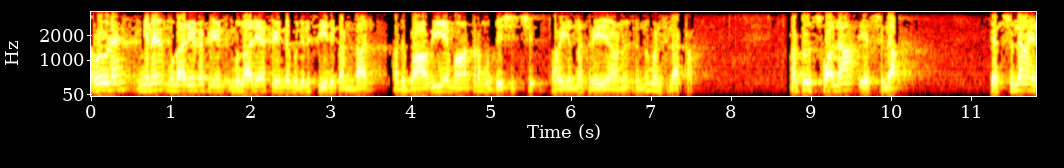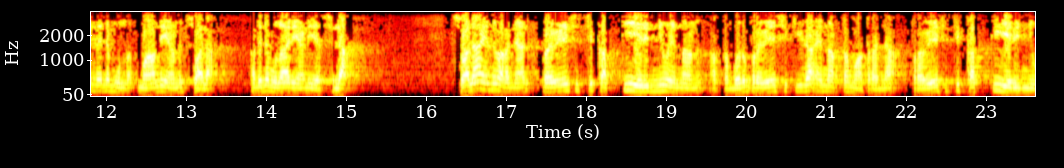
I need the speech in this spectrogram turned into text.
അപ്പൊ ഇവിടെ ഇങ്ങനെ മുതാരിയുടെ ഫീൽ മുതാരിയ ഫീലിന്റെ മുന്നിൽ സീന് കണ്ടാൽ അത് ഭാവിയെ മാത്രം ഉദ്ദേശിച്ച് പറയുന്ന ക്രിയയാണ് എന്ന് മനസ്സിലാക്കാം. അടുത്തത് സ്വല യസ്ല. യസ്ല എന്നതിന്റെ മാതിയാണ് സ്വല. അതിന്റെ മുതാരിയാണ് യസ്ല. സ്വല എന്ന് പറഞ്ഞാൽ പ്രവേശിച്ച് കത്തി എരിഞ്ഞു എന്നാണ് അർത്ഥം. വെറും പ്രവേശിക്കുക എന്ന അർത്ഥം മാത്രമല്ല പ്രവേശിച്ച് കത്തി എരിഞ്ഞു.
